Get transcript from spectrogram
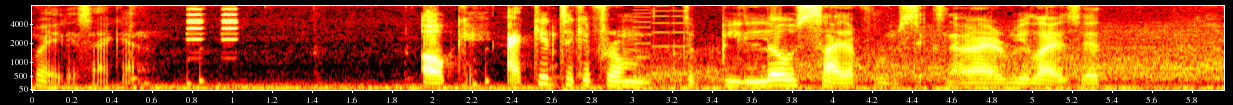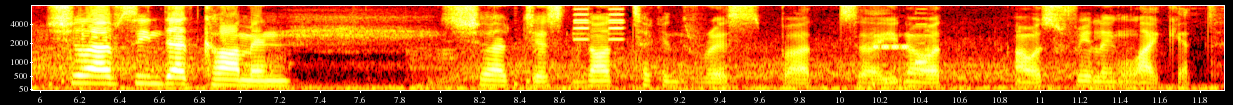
Wait a second. Okay, I can take it from the below side of room 6 now I realize it. Should have seen that coming. Should have just not taken the risk, but uh, you know what? I was feeling like it.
